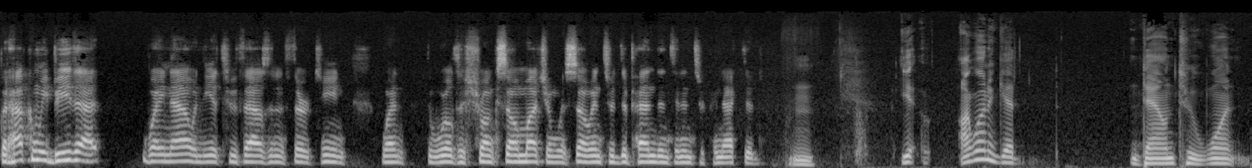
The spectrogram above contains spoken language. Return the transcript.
But how can we be that way now in the year 2013 when the world has shrunk so much and we're so interdependent and interconnected? Mm. Yeah, I want to get down to one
